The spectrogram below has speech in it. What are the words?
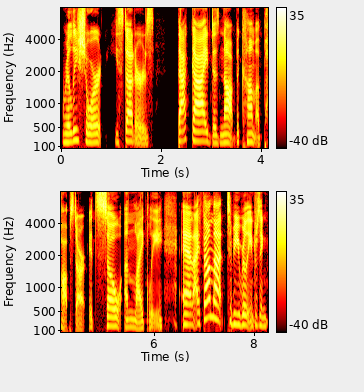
really short. He stutters." That guy does not become a pop star. It's so unlikely. And I found that to be really interesting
